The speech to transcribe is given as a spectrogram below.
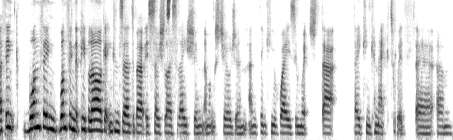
I think one thing one thing that people are getting concerned about is social isolation amongst children and thinking of ways in which that they can connect with their um,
